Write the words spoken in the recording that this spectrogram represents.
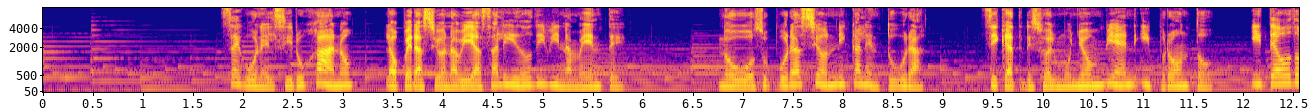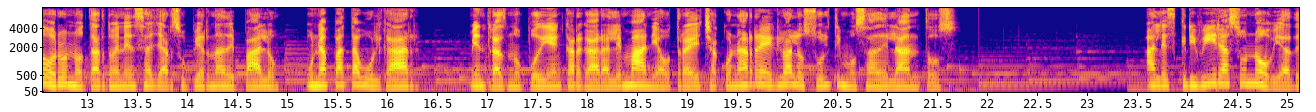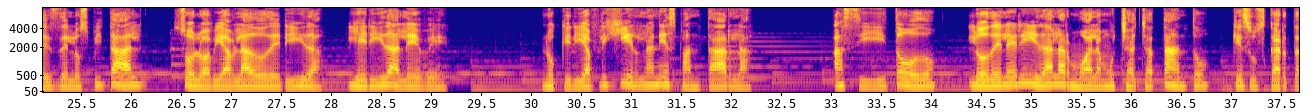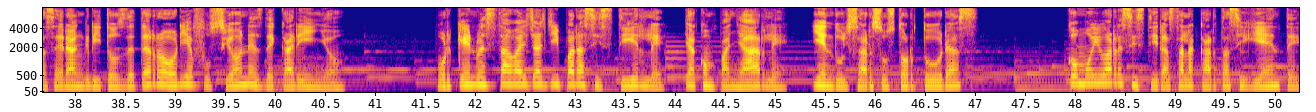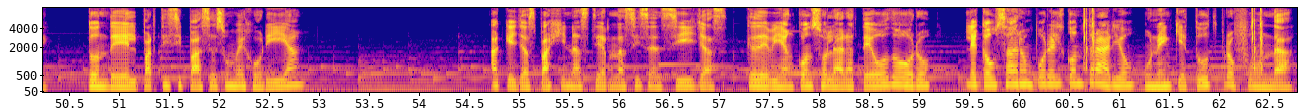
Según el cirujano, la operación había salido divinamente. No hubo supuración ni calentura. Cicatrizó el muñón bien y pronto, y Teodoro no tardó en ensayar su pierna de palo, una pata vulgar, mientras no podía encargar a Alemania otra hecha con arreglo a los últimos adelantos. Al escribir a su novia desde el hospital, solo había hablado de herida, y herida leve. No quería afligirla ni espantarla. Así y todo, lo de la herida alarmó a la muchacha tanto que sus cartas eran gritos de terror y efusiones de cariño. ¿Por qué no estaba ella allí para asistirle y acompañarle y endulzar sus torturas? ¿Cómo iba a resistir hasta la carta siguiente, donde él participase su mejoría? Aquellas páginas tiernas y sencillas que debían consolar a Teodoro le causaron por el contrario una inquietud profunda.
